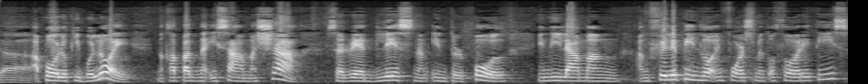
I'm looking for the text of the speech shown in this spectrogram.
uh, Apollo Kibuloy na kapag naisama siya sa red list ng Interpol, hindi lamang ang Philippine law enforcement authorities,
